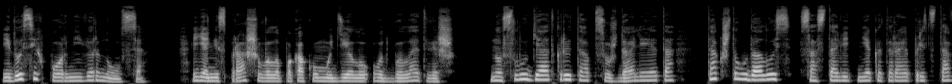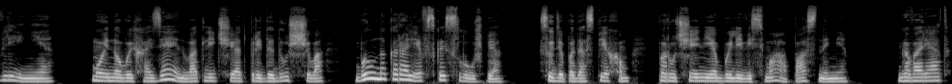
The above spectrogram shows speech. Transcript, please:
и до сих пор не вернулся. Я не спрашивала, по какому делу отбыл Эдвиш, но слуги открыто обсуждали это, так что удалось составить некоторое представление. Мой новый хозяин, в отличие от предыдущего, был на королевской службе. Судя по доспехам, поручения были весьма опасными. «Говорят,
